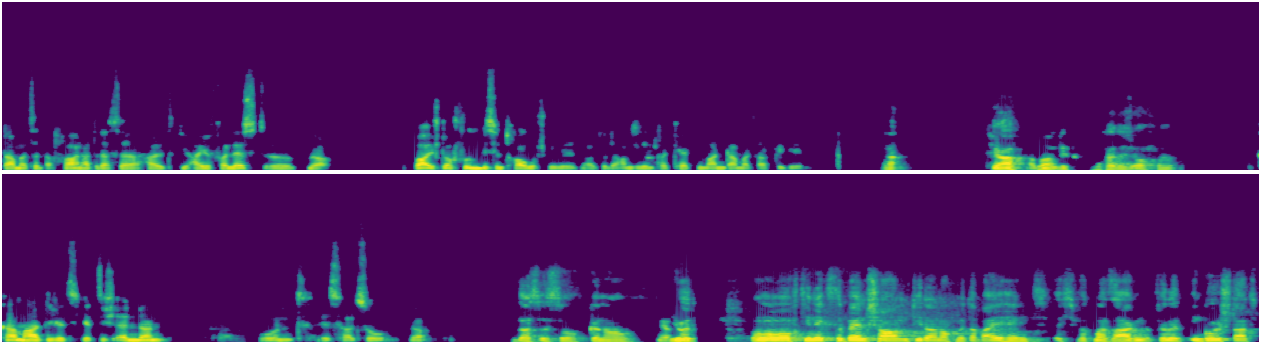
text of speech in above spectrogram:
damals dann erfahren hatte, dass er halt die Haie verlässt, äh, ja, war ich doch schon ein bisschen traurig gewesen. Also da haben sie den verkehrten Mann damals abgegeben. Ja, Tja, ja, aber hatte ich auch. Ja. kann man halt nicht jetzt, jetzt nicht ändern und ist halt so, ja, Das ist so, genau. ja. Gut, wollen wir mal auf die nächste Band schauen, die da noch mit dabei hängt. Ich würde mal sagen, Philipp Ingolstadt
